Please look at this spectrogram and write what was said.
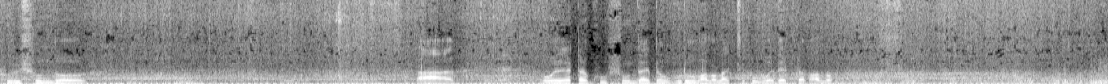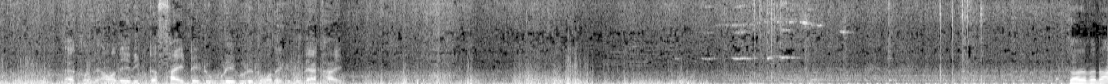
খুবই সুন্দর। আর ওয়েদারটা খুব সুন্দর, একদম পুরো ভালো লাগছে, খুব ওয়েদারটা ভালো। এখন আমাদের এদিকটা সাইডটা একটু ঘুরে ঘুরে তোমাদেরকে একটু দেখায় যাবে না?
